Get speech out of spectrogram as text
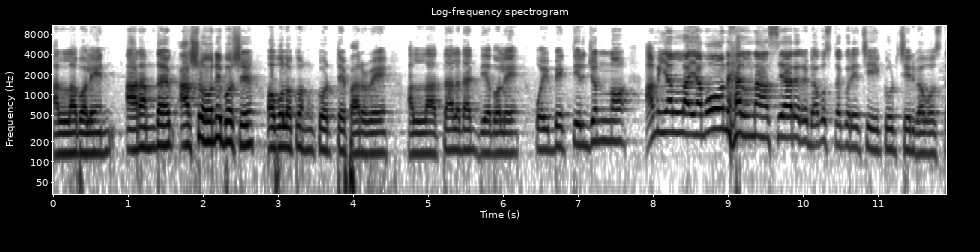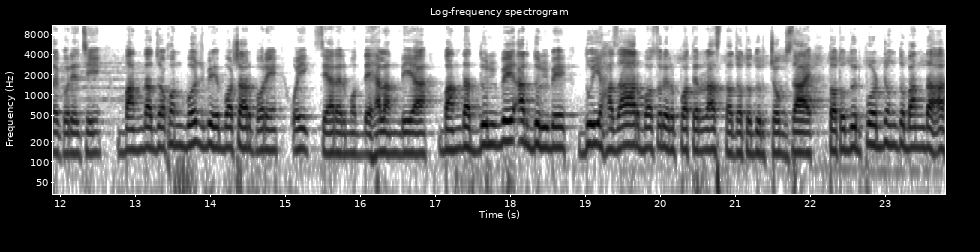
আল্লাহ বলেন, আরামদায়ক আসনে বসে অবলোকন করতে পারবে। আল্লাহ তালা ডাক দিয়ে বলে, ওই ব্যক্তির জন্য আমি আল্লাহ এমন হেলনা, চেয়ারের ব্যবস্থা করেছি, কুর্সির ব্যবস্থা করেছি। বান্দা যখন বসবে, বসার পরে ওই চেয়ারের মধ্যে হেলান দিয়া বান্দা দুলবে আর দুলবে, দুই হাজার বছরের পথের রাস্তা যত দূর চোখ যায় তত দূর পর্যন্ত বান্দা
